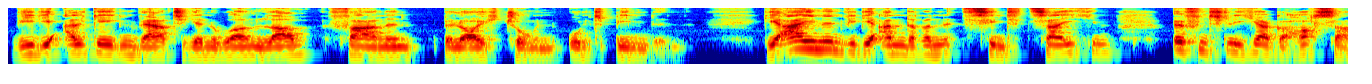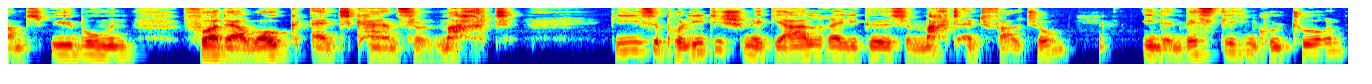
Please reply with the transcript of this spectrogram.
wie die allgegenwärtigen One Love Fahnen, Beleuchtungen und Binden. Die einen wie die anderen sind Zeichen öffentlicher Gehorsamsübungen vor der Woke and Cancel Macht. Diese politisch-medial-religiöse Machtentfaltung in den westlichen Kulturen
